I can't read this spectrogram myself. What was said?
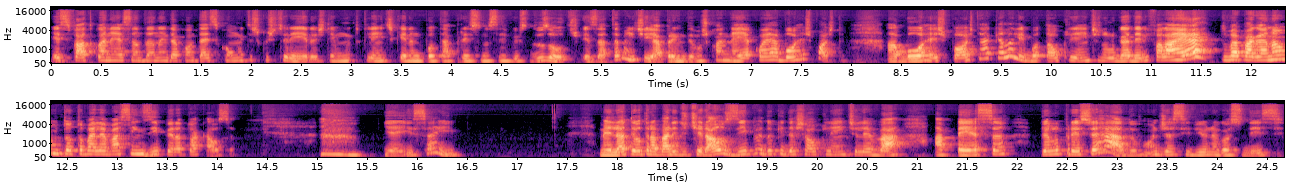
Esse fato com a Neia Santana ainda acontece com muitas costureiras. Tem muito cliente querendo botar preço no serviço dos outros. Exatamente. E aprendemos com a Neia qual é a boa resposta. A boa resposta é aquela ali: botar o cliente no lugar dele e falar: é, tu vai pagar não? Então tu vai levar sem zíper a tua calça. e é isso aí. Melhor ter o trabalho de tirar o zíper do que deixar o cliente levar a peça pelo preço errado. Onde já se viu um negócio desse?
